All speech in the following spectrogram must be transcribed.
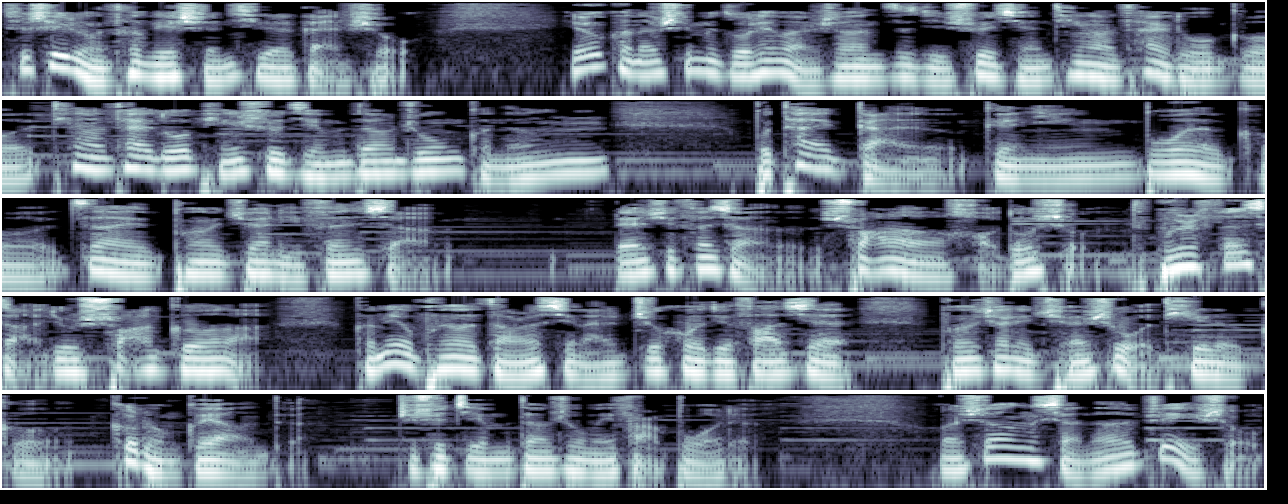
这是一种特别神奇的感受。也有可能是因为昨天晚上自己睡前听了太多歌，听了太多平时节目当中可能不太敢给您播的歌，在朋友圈里分享。连续分享刷了好多首，不是分享就是刷歌了。可能有朋友早上醒来之后就发现朋友圈里全是我贴的歌，各种各样的，只是节目当中没法播的。晚上想到了这一首，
